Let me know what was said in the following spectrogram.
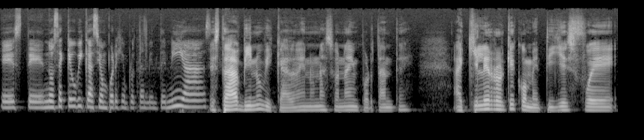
este, no sé qué ubicación, por ejemplo, también tenías. Estaba bien ubicado en una zona importante. Aquí el error que cometí fue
